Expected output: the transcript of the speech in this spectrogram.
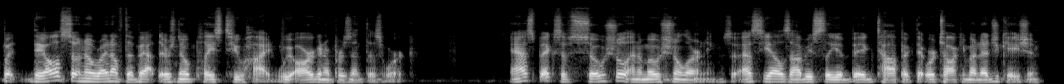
but they also know right off the bat there's no place to hide. We are going to present this work. Aspects of social and emotional learning. So SEL is obviously a big topic that we're talking about in education.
